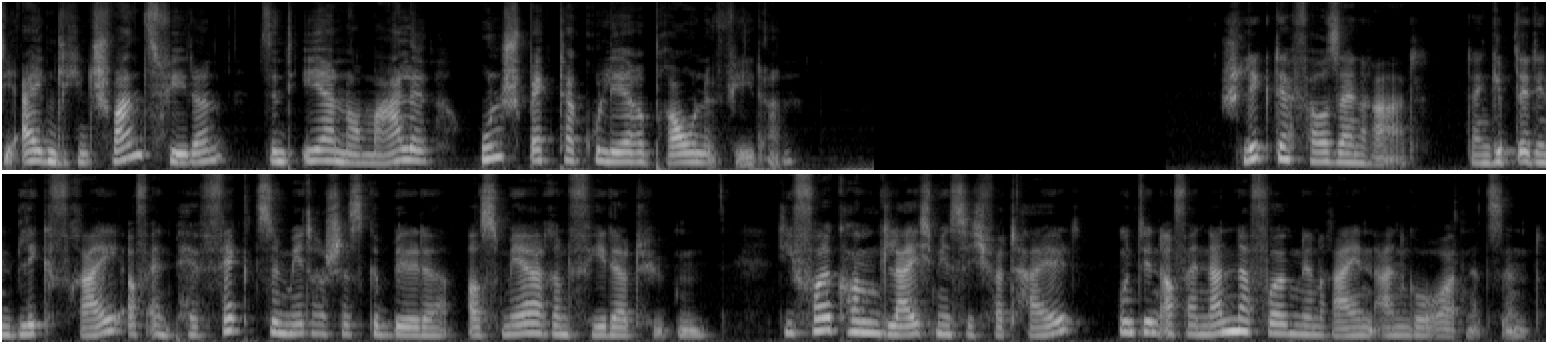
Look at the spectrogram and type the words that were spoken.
Die eigentlichen Schwanzfedern sind eher normale, unspektakuläre braune Federn. Schlägt der V sein Rad, dann gibt er den Blick frei auf ein perfekt symmetrisches Gebilde aus mehreren Federtypen, die vollkommen gleichmäßig verteilt und in aufeinanderfolgenden Reihen angeordnet sind.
